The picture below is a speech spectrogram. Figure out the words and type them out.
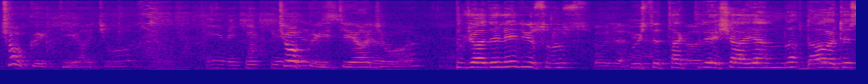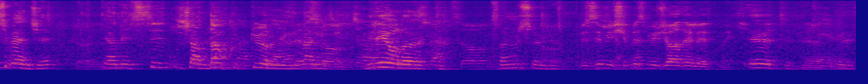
çok ihtiyacı var. Evet, hep görüyoruz. Çok ihtiyacı var. Mücadele ediyorsunuz. Öyle. Bu işte takdire şayan daha ötesi bence. Yani sizi candan kutluyorum yani ben birey olarak da. Samimi söylüyorum. Bizim işimiz mücadele etmek. Evet. Yani Evet. evet.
